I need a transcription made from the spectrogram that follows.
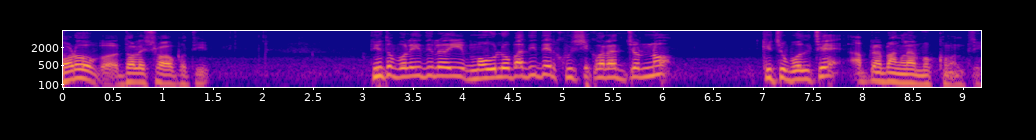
বড় দলের সভাপতি। তিনি তো বলেই দিল, এই মৌলবাদীদের খুশি করার জন্য কিছু বলছে আপনার বাংলার মুখ্যমন্ত্রী।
